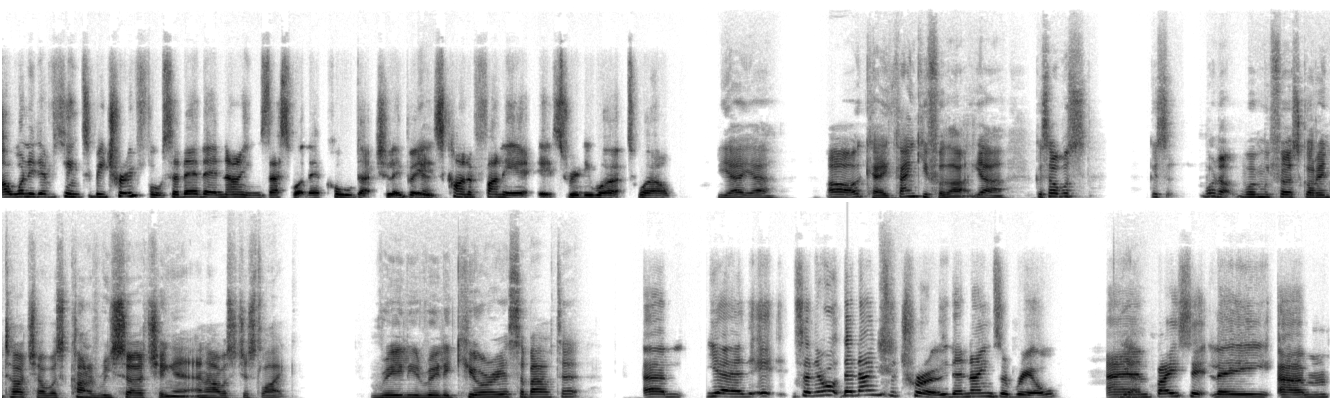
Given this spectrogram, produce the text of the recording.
I wanted everything to be truthful, so they're their names. That's what they're called, actually. But Yeah. it's kind of funny. It, it's really worked well. Yeah, yeah. Oh, okay. Thank you for that. Yeah, because I was, because when I, when we first got in touch, I was kind of researching it, and I was just like, really, really curious about it. um yeah it, so they're all their names are true their names are real and basically um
